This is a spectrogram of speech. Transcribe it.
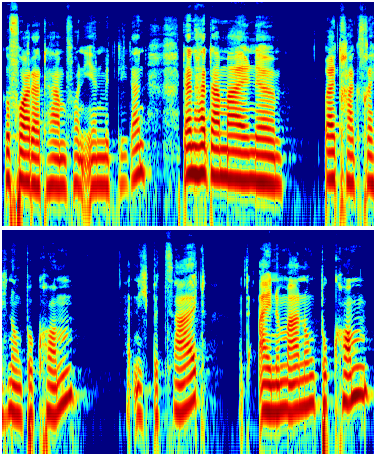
gefordert haben von ihren Mitgliedern. Dann hat er mal eine Beitragsrechnung bekommen, hat nicht bezahlt, hat eine Mahnung bekommen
